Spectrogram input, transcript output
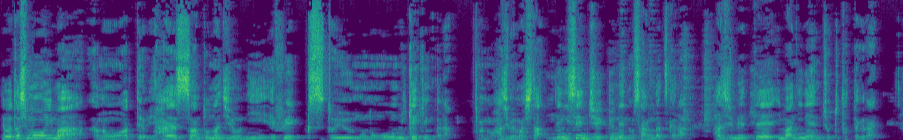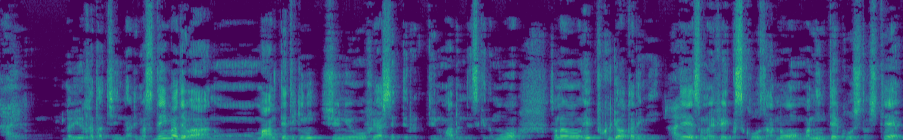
で私も今、あの、あったように、林さんと同じように FX というものを未経験から、あの、始めました。で、2019年の3月から始めて、今2年ちょっと経ったぐらいはい。という形になります。で、今では、あの、まあ、安定的に収入を増やしていってるっていうのもあるんですけども、その、え副業アカデミーで、はその FX 講座の、まあ、認定講師として、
